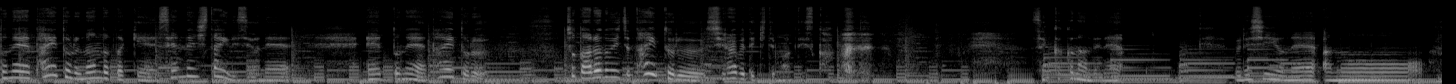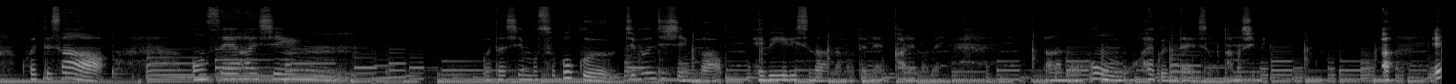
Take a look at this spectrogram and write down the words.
とねタイトル何だったっけ？宣伝したいですよね。えっとねタイトル。ちょっと改めてタイトル調べてきてもらっていいですか？せっかくなんでね。嬉しいよね。あのー、こうやってさ音声配信私もすごく自分自身がヘビーリスナーなのでね彼のね。あの本を早く読みたいですよ。楽しみ。あえ？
